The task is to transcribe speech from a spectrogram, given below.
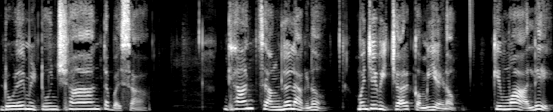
डोळे मिटून शांत बसा. ध्यान चांगलं लागणं म्हणजे विचार कमी येणं. किंवा आले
